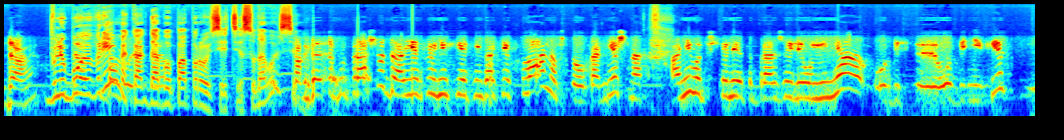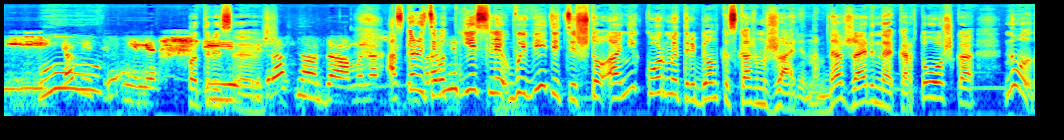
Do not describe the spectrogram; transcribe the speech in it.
Да. В любое да, время, когда вы попросите, с удовольствием? Когда я попрошу, да, если у них нет никаких планов, то, конечно, они вот все лето прожили у меня, обе, обе невестки, и У-у-у. я вместе с ними. Потрясающе. И прекрасно, да. Мы а скажите, компромисс. вот если вы видите, что они кормят ребенка, скажем, жареным, да, жареная картошка, ну,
